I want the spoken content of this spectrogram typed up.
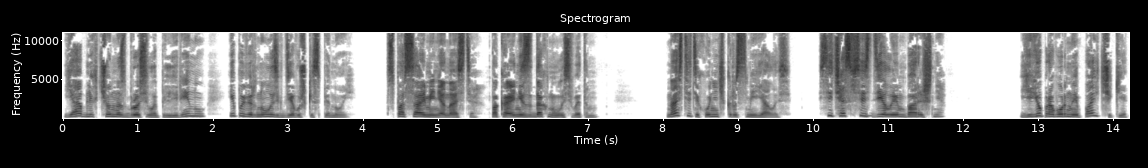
Я облегченно сбросила пелерину и повернулась к девушке спиной. «Спасай меня, Настя, пока я не задохнулась в этом». Настя тихонечко рассмеялась. «Сейчас все сделаем, барышня». Ее проворные пальчики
